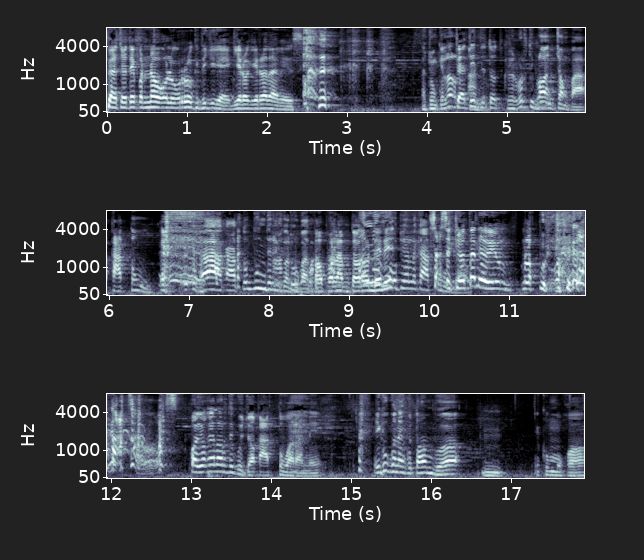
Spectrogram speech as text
bacote penuh kok loro gitu iki kayak kira-kira ta wis. Aduh kelor. Dadi anu, ditut Kelor di loncong, Pak. Katu. ah, katu bunder iku aduh katu. apa lam toro dene sak sedotan ya mlebu. Kaya kelor Cok, katu warane. Iku kena iku tombok. Hmm. Iku muka.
